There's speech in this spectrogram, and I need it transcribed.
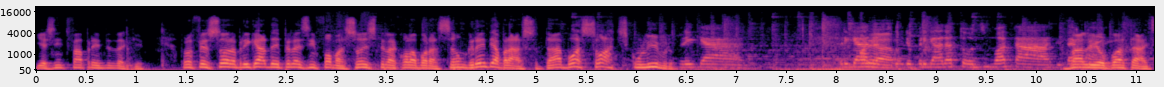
E a gente vai aprendendo aqui. Professora, obrigado aí pelas informações, pela colaboração. Um grande abraço, tá? Boa sorte com o livro. Obrigada. Obrigada, Olha... filho. Obrigada a todos. Boa tarde. Até Valeu, mais. boa tarde.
